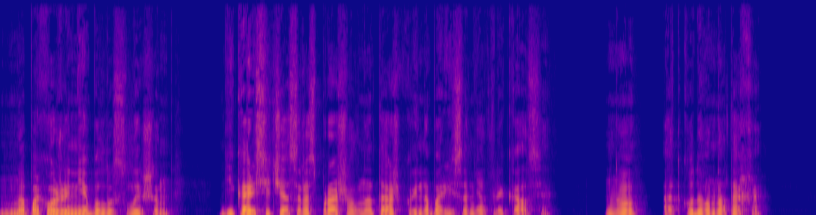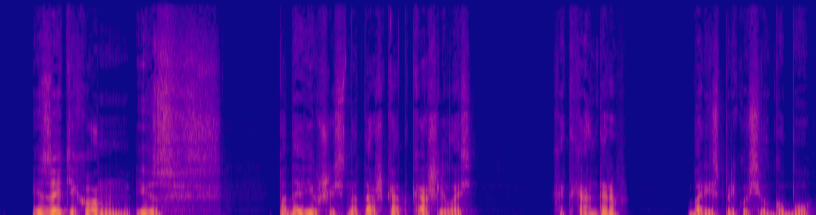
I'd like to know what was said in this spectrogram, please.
Но, похоже, не был услышан. Дикарь сейчас расспрашивал Наташку и на Бориса не отвлекался. «Ну, откуда он, Натаха?» «Из этих он, из...» Подавившись, Наташка откашлялась. «Хедхантеров?» Борис прикусил губу.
